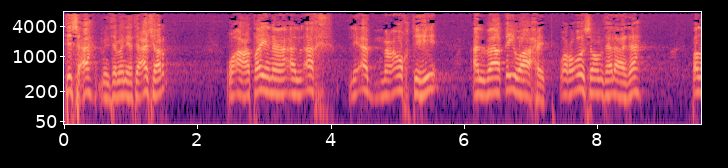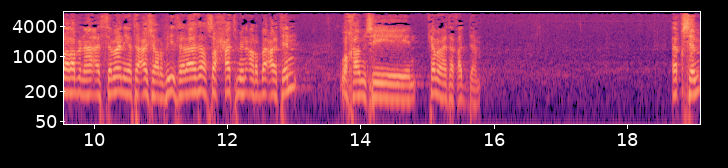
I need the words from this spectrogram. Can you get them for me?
تسعة من ثمانية عشر وأعطينا الأخ لأب مع أخته الباقي واحد ورؤوسهم ثلاثة فضربنا الثمانية عشر في ثلاثة صحت من أربعة وخمسين كما تقدم. اقسم.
